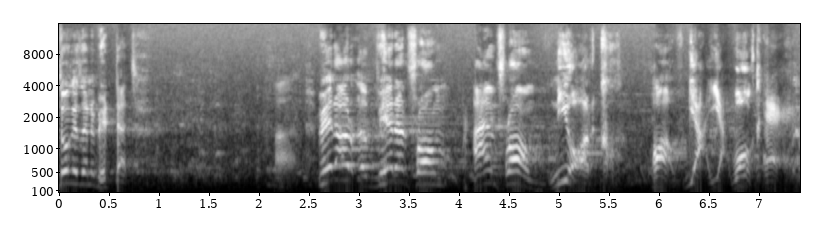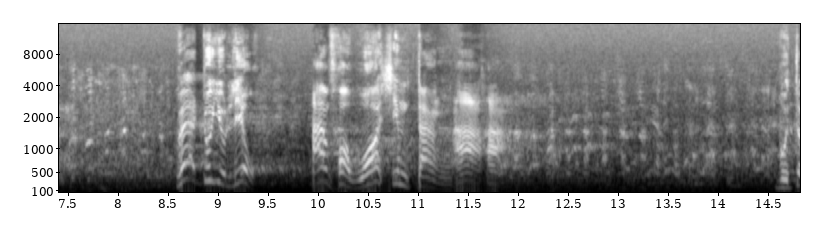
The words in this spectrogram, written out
दोघे जण भेटतात where are where are from I am from New York या या वॉक है where do you live I am from Washington हा हा भूत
